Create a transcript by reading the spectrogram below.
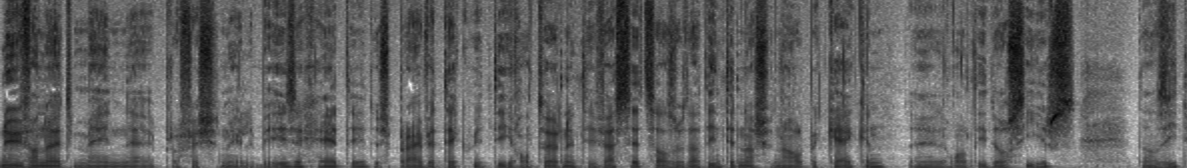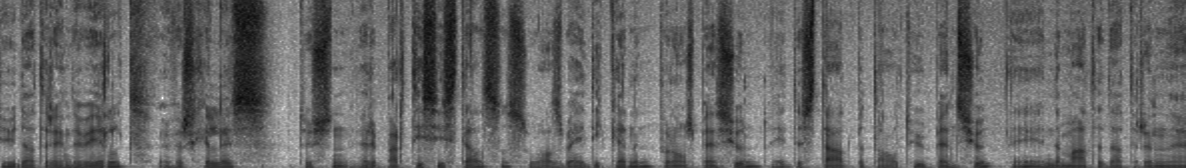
Nu, vanuit mijn uh, professionele bezigheid, dus private equity, alternative assets, als we dat internationaal bekijken, uh, al die dossiers, dan ziet u dat er in de wereld een verschil is tussen repartitiestelsels, zoals wij die kennen, voor ons pensioen. De staat betaalt uw pensioen, in de mate dat er een, eh,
